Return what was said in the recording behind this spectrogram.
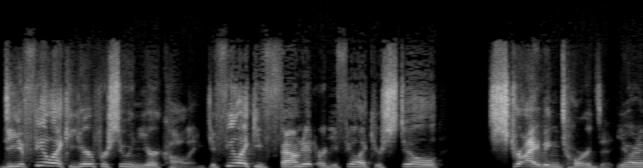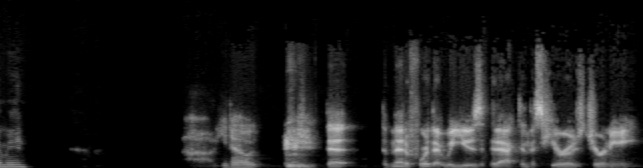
do you feel like you're pursuing your calling? Do you feel like you found it or do you feel like you're still striving towards it? You know what i mean Uh, you know the the metaphor that we use at act in this hero's journey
